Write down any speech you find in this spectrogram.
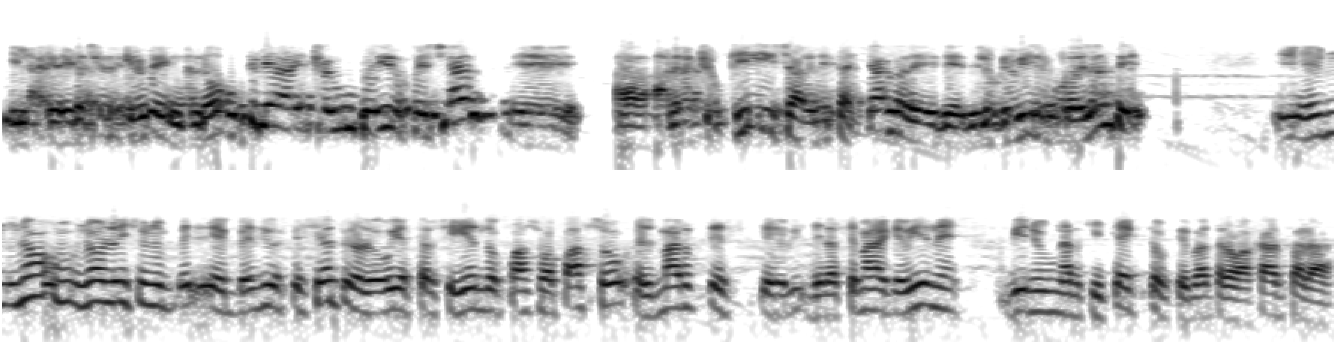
y las generaciones que vengan, ¿no? ¿Usted le ha hecho algún pedido especial eh, a, Nacho Quisa en esta charla de, de lo que viene por delante? Eh, no, no le hice un pedido especial, pero lo voy a estar siguiendo paso a paso. El martes de la semana que viene viene un arquitecto que va a trabajar para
